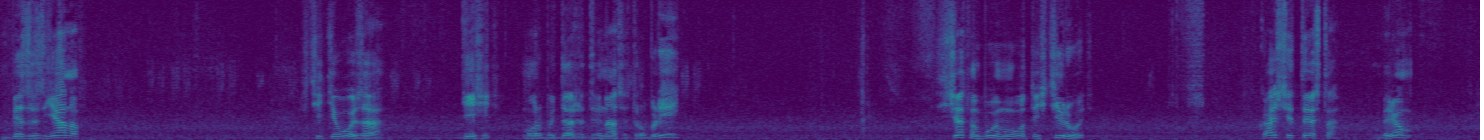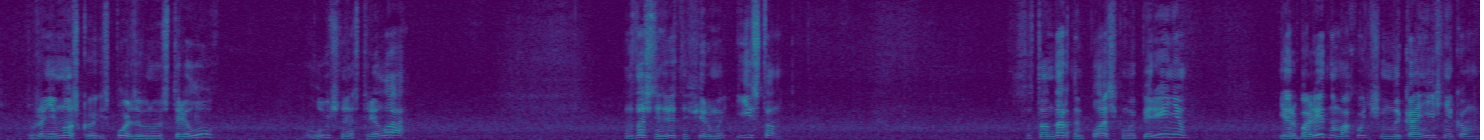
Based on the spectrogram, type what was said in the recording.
без изъянов, с тетивой за 10, может быть даже 12 рублей. Сейчас мы будем его тестировать. В качестве теста берем уже немножко использованную стрелу, лучная стрела, достаточно известной фирмы Easton, со стандартным пластиковым оперением и арбалетным охотничьим наконечником,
